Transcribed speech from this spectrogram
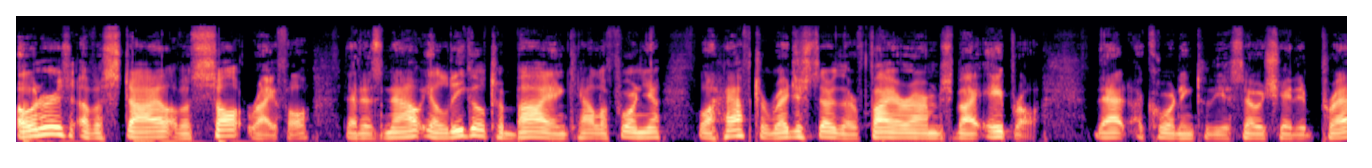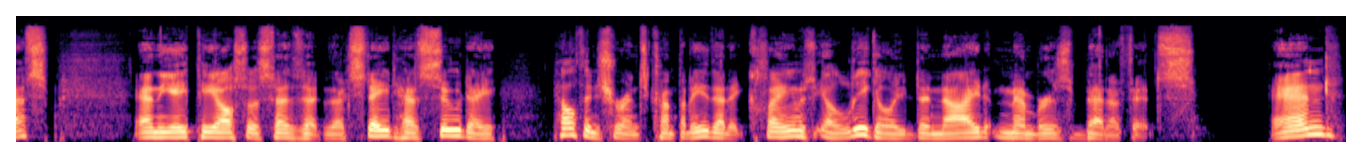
owners of a style of assault rifle that is now illegal to buy in California will have to register their firearms by April. That, according to the Associated Press. And the AP also says that the state has sued a health insurance company that it claims illegally denied members benefits. And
